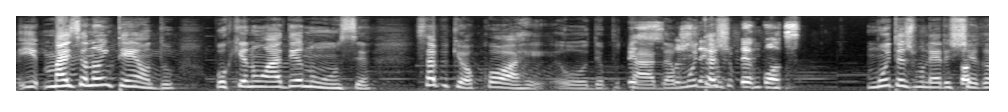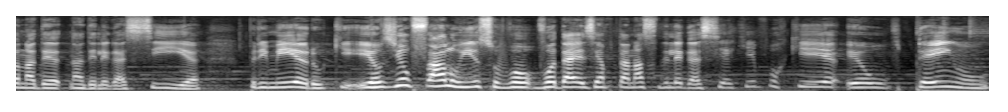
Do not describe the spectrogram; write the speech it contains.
e, mas eu não entendo, porque não há denúncia. Sabe o que ocorre, deputada? Pessoas Muitas muitas mulheres chegam na, de, na delegacia. Primeiro, que eu, eu falo isso, vou, vou, dar exemplo da nossa delegacia aqui, porque eu tenho,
